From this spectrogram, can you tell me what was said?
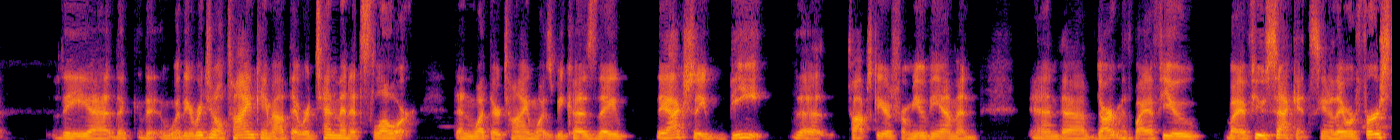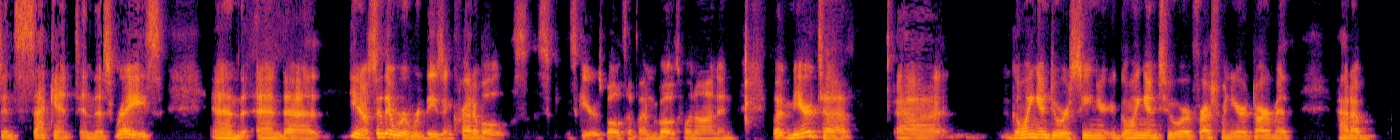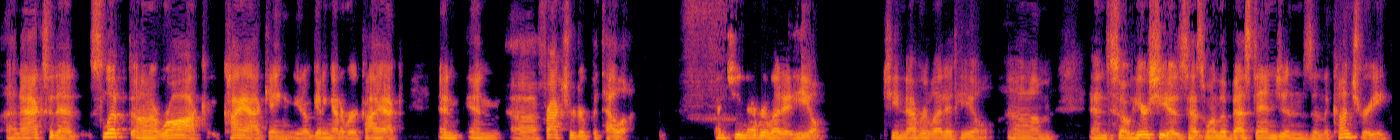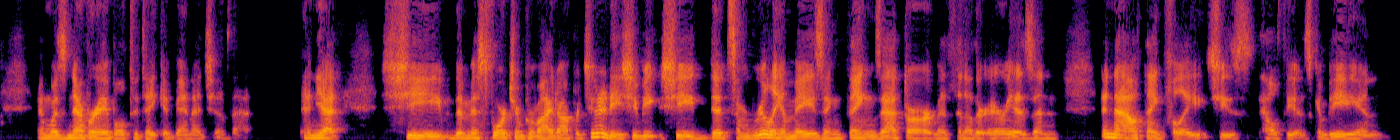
the, uh, the, the when the original time came out, they were 10 minutes slower than what their time was because they they actually beat the top skiers from UVM and and uh, Dartmouth by a few by a few seconds. You know, they were first and second in this race, and and uh, you know, so there were, were these incredible skiers, both of them. Both went on, and but Mirta, uh, going into her senior, going into her freshman year at Dartmouth, had a an accident, slipped on a rock kayaking, you know, getting out of her kayak, and and uh, fractured her patella, and she never let it heal. She never let it heal. Um, and so here she is, has one of the best engines in the country, and was never able to take advantage of that. And yet, she the misfortune provide opportunity. She be, she did some really amazing things at Dartmouth and other areas, and and now thankfully she's healthy as can be and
